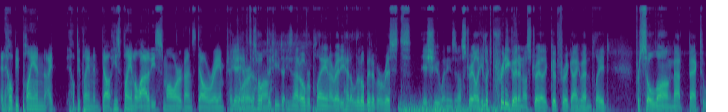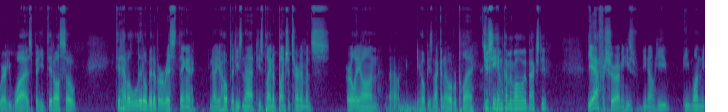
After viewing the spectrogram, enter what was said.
and he'll be playing. I he'll be playing in Del. He's playing a lot of these smaller events, Delray in particular. Yeah, you have to hope well. that he he's not overplaying already. He had a little bit of a wrist issue when he was in Australia. He looked pretty good in Australia. Good for a guy who hadn't played for so long. Not back to where he was, but he did also he did have a little bit of a wrist thing. You know, you hope that he's not. He's playing a bunch of tournaments early on. Um, you hope he's not going to overplay. Do you see him coming all the way back, Steve? Yeah, for sure. I mean, he's you know he he won the,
